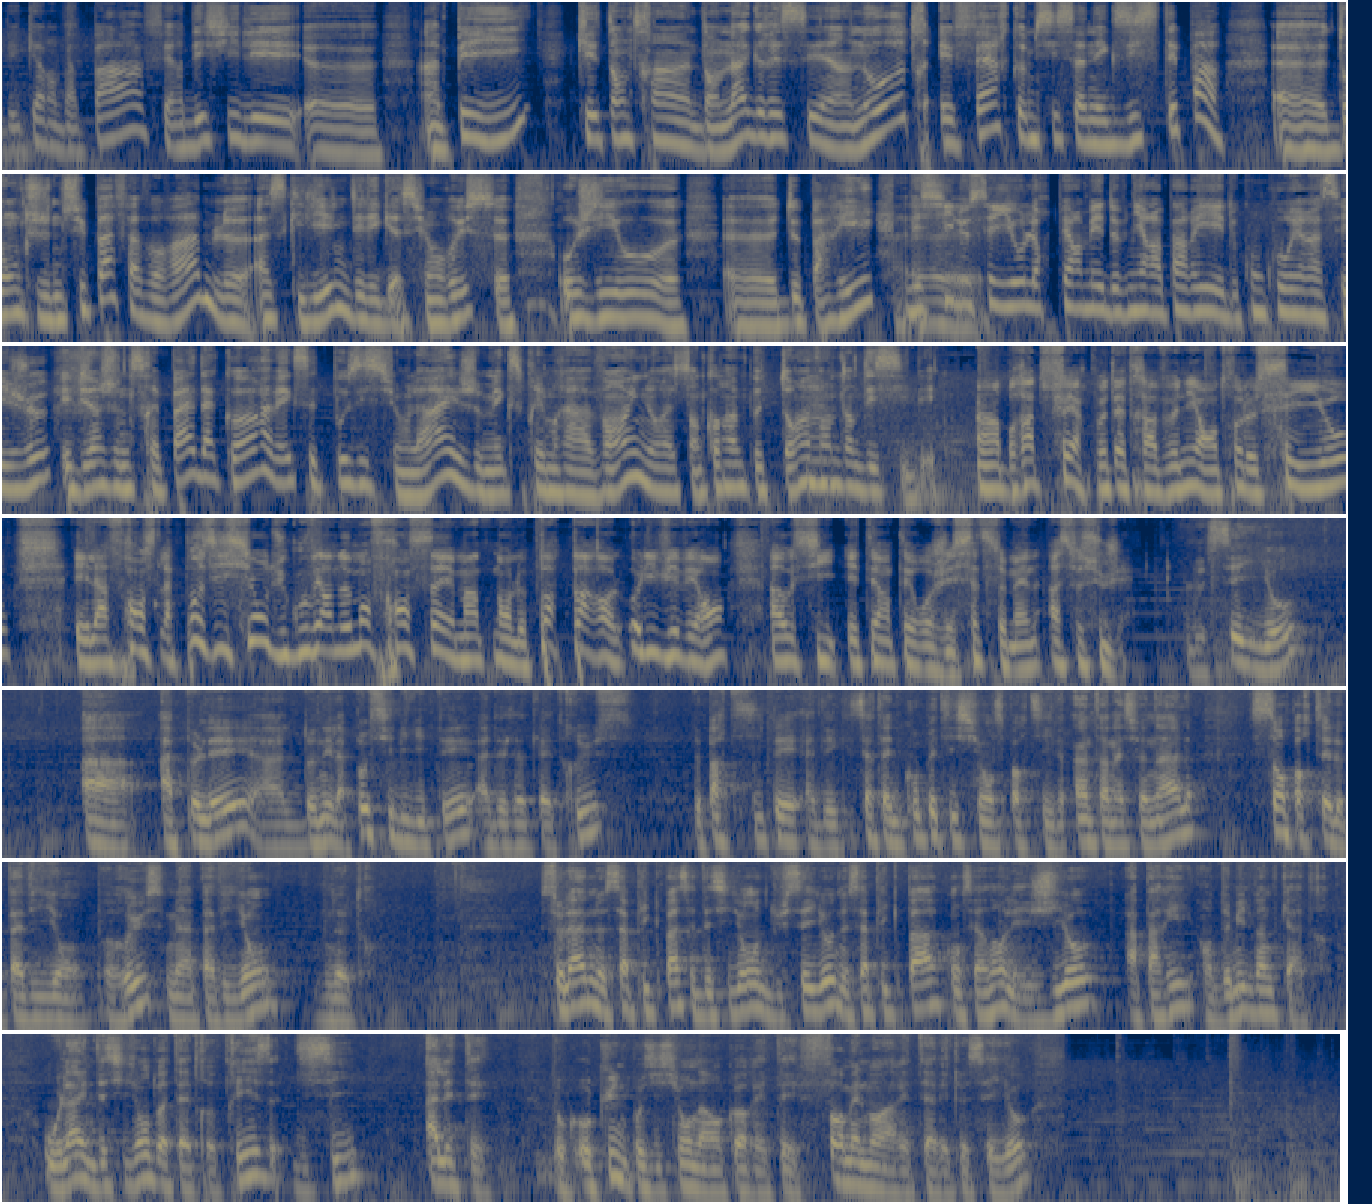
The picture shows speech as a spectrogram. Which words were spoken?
tous les cas, on va pas faire défiler euh, un pays qui est en train d'en agresser un autre et faire comme si ça n'existait pas. Euh, donc, je ne suis pas favorable à ce qu'il y ait une délégation russe au JO euh, de Paris. Mais si le CIO leur permet de venir à Paris et de concourir à ces Jeux, eh bien, je ne serai pas d'accord avec cette position-là et je m'exprimerai avant. Il nous reste encore un peu de temps avant mmh. d'en décider. Un bras de fer peut-être à venir entre le CIO et la France. La position du gouvernement français maintenant. Le porte-parole Olivier Véran a aussi été interrogé cette semaine à ce sujet. Le CIO a appelé à donner la possibilité à des athlètes russes de participer à certaines compétitions sportives internationales sans porter le pavillon russe, mais un pavillon neutre. Cela ne s'applique pas, cette décision du CIO ne s'applique pas concernant les JO à Paris en 2024, où là, une décision doit être prise d'ici à l'été. Donc aucune position n'a encore été formellement arrêtée avec le CIO.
